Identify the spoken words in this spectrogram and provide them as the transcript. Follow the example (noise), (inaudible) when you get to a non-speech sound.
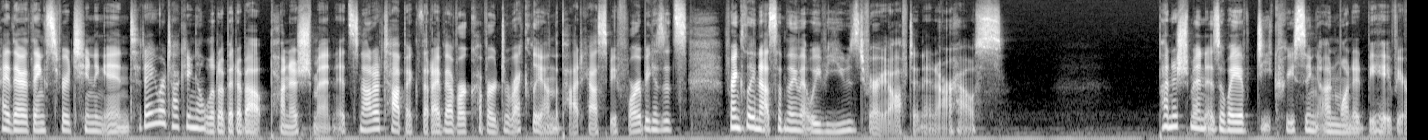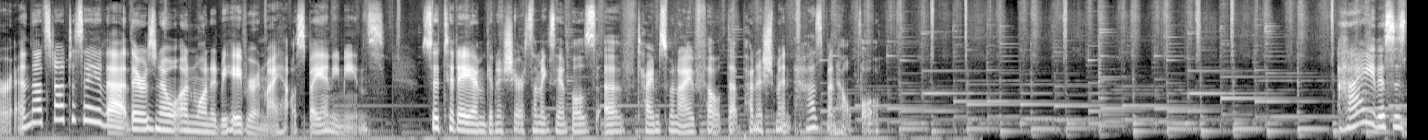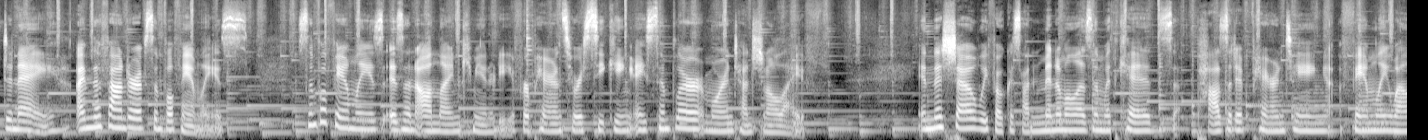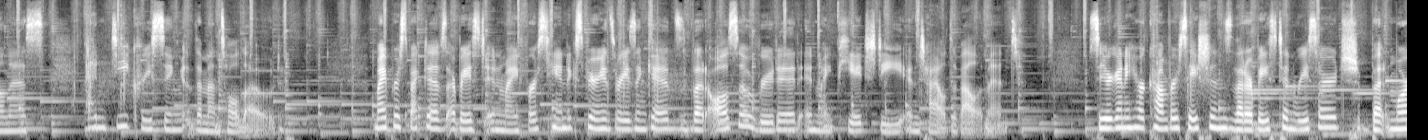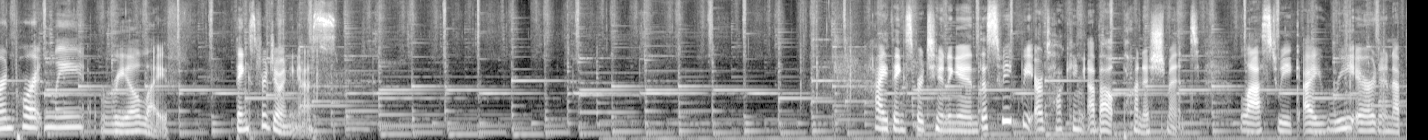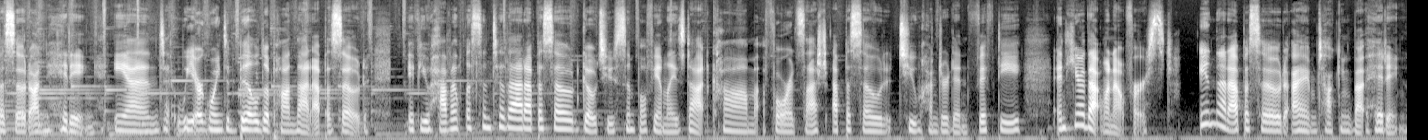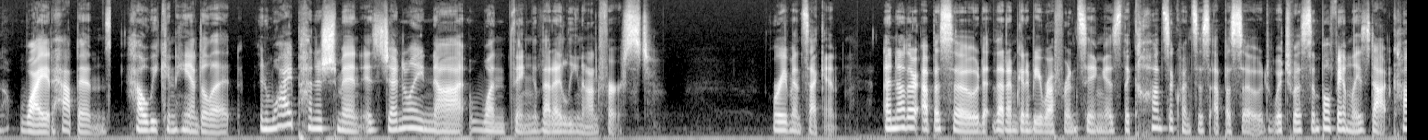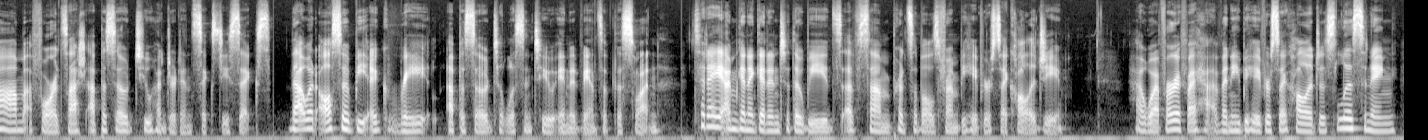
Hi there, thanks for tuning in. Today we're talking a little bit about punishment. It's not a topic that I've ever covered directly on the podcast before because it's frankly not something that we've used very often in our house. Punishment is a way of decreasing unwanted behavior, and that's not to say that there's no unwanted behavior in my house by any means. So today I'm going to share some examples of times when I've felt that punishment has been helpful. Hi, this is Denaye. I'm the founder of Simple Families. Simple Families is an online community for parents who are seeking a simpler, more intentional life. In this show, we focus on minimalism with kids, positive parenting, family wellness, and decreasing the mental load. My perspectives are based in my firsthand experience raising kids, but also rooted in my PhD in child development. So you're going to hear conversations that are based in research, but more importantly, real life. Thanks for joining us. Hi, thanks for tuning in. This week we are talking about punishment. Last week I re aired an episode on hitting, and we are going to build upon that episode. If you haven't listened to that episode, go to simplefamilies.com forward slash episode 250 and hear that one out first. In that episode, I am talking about hitting, why it happens, how we can handle it, and why punishment is generally not one thing that I lean on first or even second. Another episode that I'm going to be referencing is the consequences episode, which was simplefamilies.com forward slash episode 266. That would also be a great episode to listen to in advance of this one. Today, I'm going to get into the weeds of some principles from behavior psychology. However, if I have any behavior psychologists listening,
